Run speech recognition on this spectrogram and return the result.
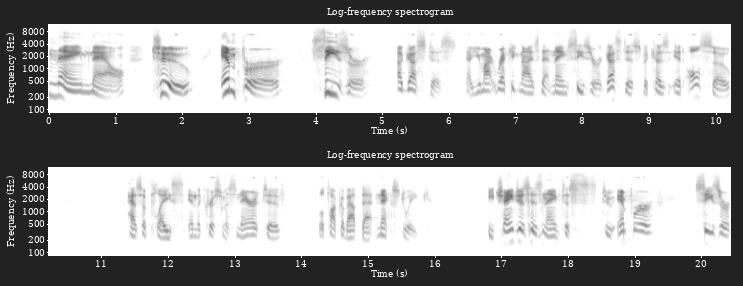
name now to Emperor Caesar Augustus. Now, you might recognize that name, Caesar Augustus, because it also has a place in the Christmas narrative. We'll talk about that next week. He changes his name to, to Emperor Caesar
